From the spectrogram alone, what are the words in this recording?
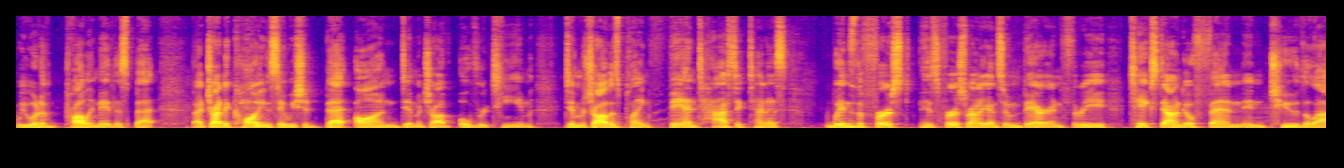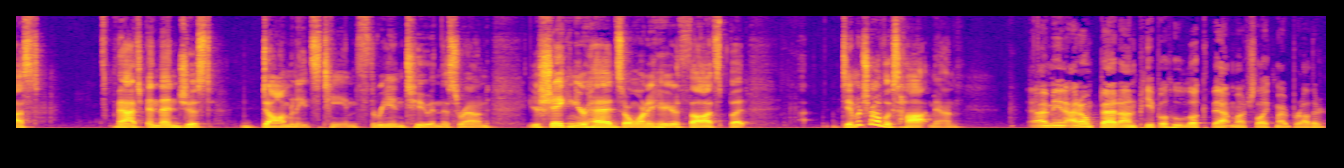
we would have probably made this bet. But I tried to call you to say we should bet on Dimitrov over Thiem. Dimitrov is playing fantastic tennis wins the first his first round against Humbert in three, takes down Goffin in two the last match, and then just dominates Thiem three and two in this round. You're shaking your head, so I want to hear your thoughts, but Dimitrov looks hot, man. I mean, I don't bet on people who look that much like my brother.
